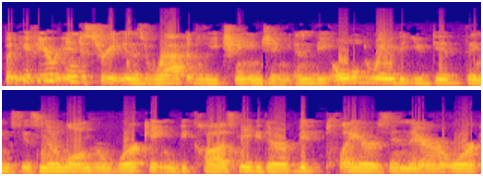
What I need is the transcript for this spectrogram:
but if your industry is rapidly changing and the old way that you did things is no longer working because maybe there are big players in there or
